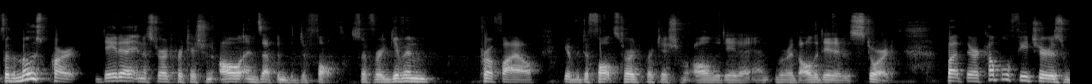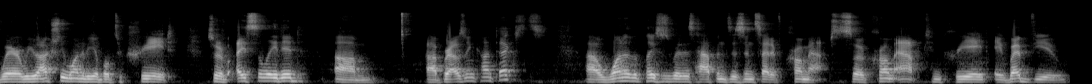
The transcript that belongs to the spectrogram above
for the most part, data in a storage partition all ends up in the default. So for a given profile, you have a default storage partition where all the data and where all the data is stored. But there are a couple of features where we actually want to be able to create sort of isolated um, uh, browsing contexts. Uh, one of the places where this happens is inside of Chrome apps. So a Chrome app can create a web view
